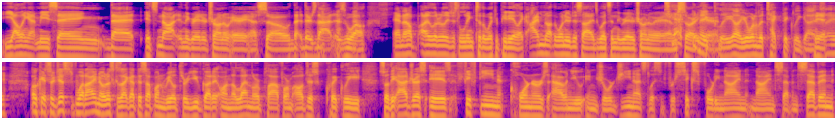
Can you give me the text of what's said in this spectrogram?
yelling at me saying that it's not in the Greater Toronto area. So th- there's that as well. And I'll, I literally just link to the Wikipedia. Like I'm not the one who decides what's in the Greater Toronto area. I'm sorry. Technically, oh, you're one of the technically guys. Yeah. eh? Okay, so just what I noticed because I got this up on Realtor, you've got it on the Lendlord platform. I'll just quickly. So the address is 15 Corners Avenue in Georgina. It's listed for 649,977,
